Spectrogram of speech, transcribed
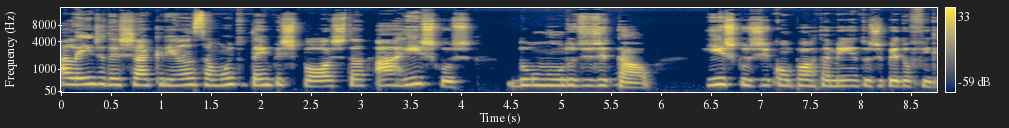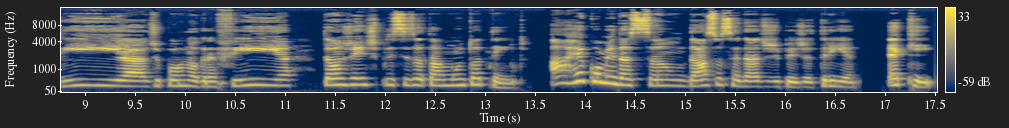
além de deixar a criança muito tempo exposta a riscos do mundo digital, riscos de comportamentos de pedofilia, de pornografia. Então a gente precisa estar muito atento. A recomendação da Sociedade de Pediatria é que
